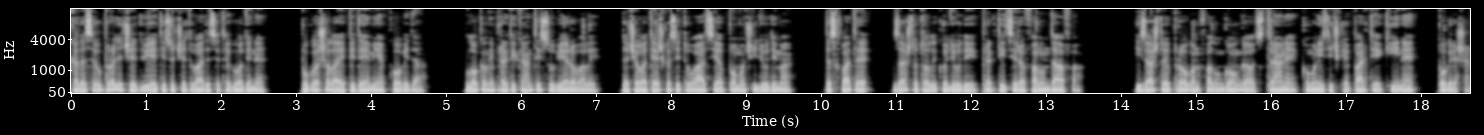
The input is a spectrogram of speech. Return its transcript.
Kada se u proljeće 2020. godine pogoršala epidemija covid lokalni praktikanti su vjerovali da će ova teška situacija pomoći ljudima da shvate zašto toliko ljudi prakticira Falun Dafa i zašto je progon Falun Gonga od strane komunističke partije Kine pogrešan,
